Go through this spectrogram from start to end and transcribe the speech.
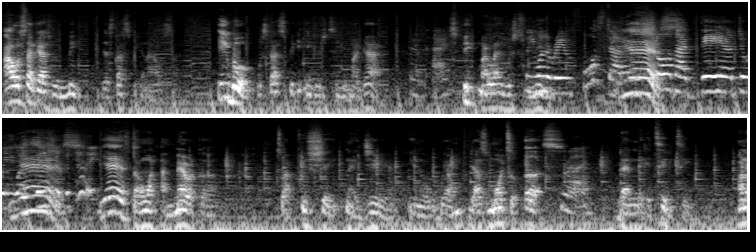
Hausa guys with me, they start speaking Hausa. Igbo will start speaking English to you. My God, Okay. speak my language to So me. you want to reinforce that Yes. and ensure that they are doing what they should be doing. yes. I want America to appreciate Nigeria. You know, we are, there's more to us. Right. than negativity. All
